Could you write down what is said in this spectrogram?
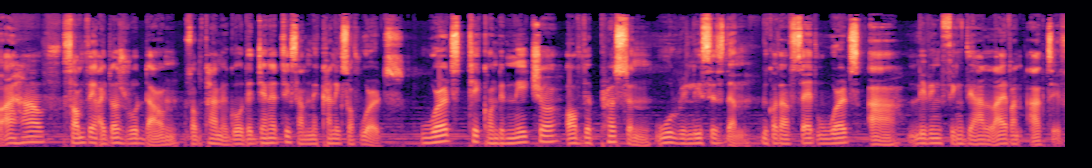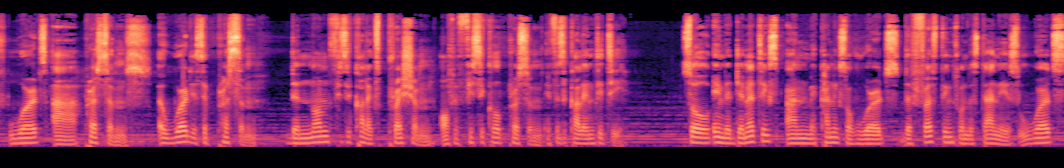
I have something I just wrote down some time ago the genetics and mechanics of words. Words take on the nature of the person who releases them. Because I've said words are living things, they are alive and active. Words are persons. A word is a person the non physical expression of a physical person, a physical entity. So, in the genetics and mechanics of words, the first thing to understand is words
